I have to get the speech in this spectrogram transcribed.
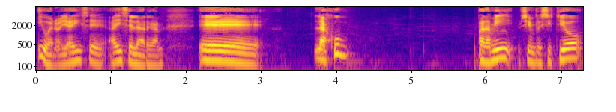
y bueno, y ahí se, ahí se largan. Eh, la JUP para mí siempre existió,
